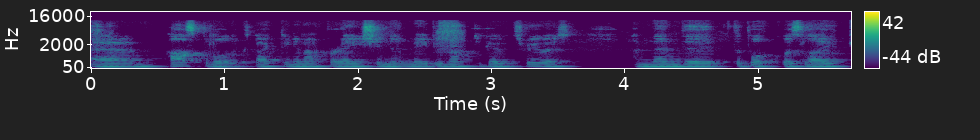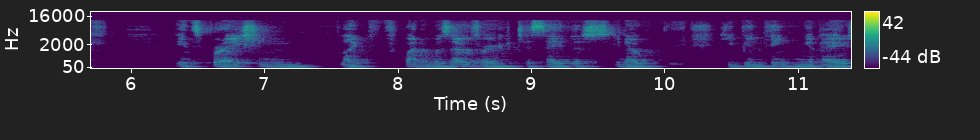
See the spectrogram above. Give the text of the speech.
um, hospital expecting an operation and maybe not to go through it, and then the the book was like inspiration like when it was over to say that you know he'd been thinking about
